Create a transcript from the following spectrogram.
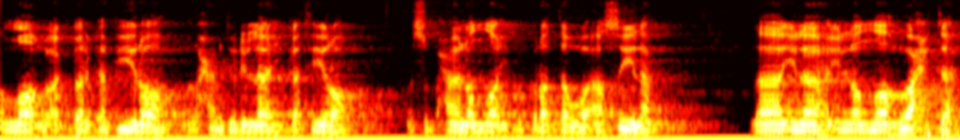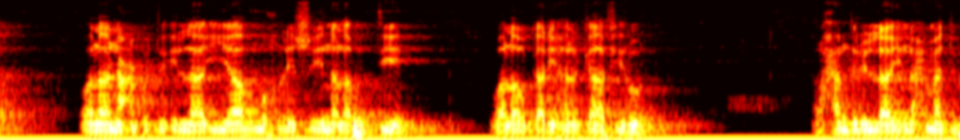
الله أكبر كبيرا والحمد لله كثيرا. وسبحان الله بكرة وأصيلا. لا إله إلا الله وحده ولا نعبد إلا إياه مخلصين له الدين. ولو كره الكافرون. الحمد لله نحمده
